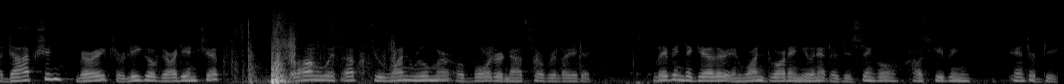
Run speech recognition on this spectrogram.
adoption, marriage, or legal guardianship, along with up to one roomer or boarder not so related, living together in one dwelling unit as a single housekeeping entity.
